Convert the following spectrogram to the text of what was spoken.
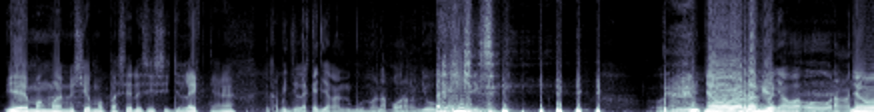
ya emang manusia mah pasti ada sisi jeleknya Ya, tapi jeleknya jangan bunuh anak orang juga anjing. Orang, Nyawa orang ya? Nyawa orang anjing. nyawa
